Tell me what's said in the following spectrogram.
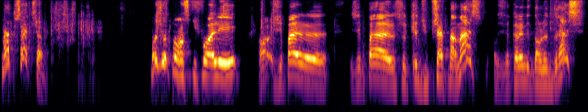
Moi, je pense qu'il faut aller. Je n'ai pas, euh, pas le secret du pshat mamash. Je vais quand même dans le drash.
